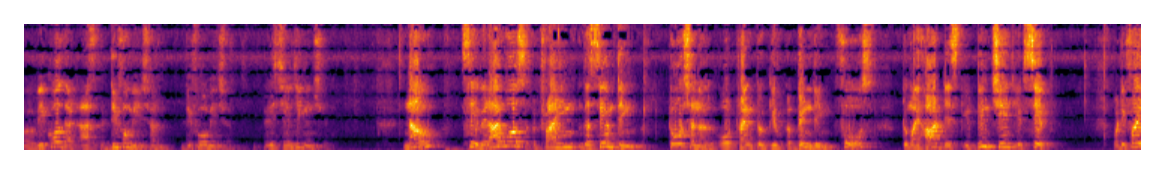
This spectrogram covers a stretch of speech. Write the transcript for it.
uh, we call that as deformation. Deformation. It is changing in shape. Now, see when I was trying the same thing, torsional or trying to give a bending force, to my hard disk, it didn't change its shape. But if I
